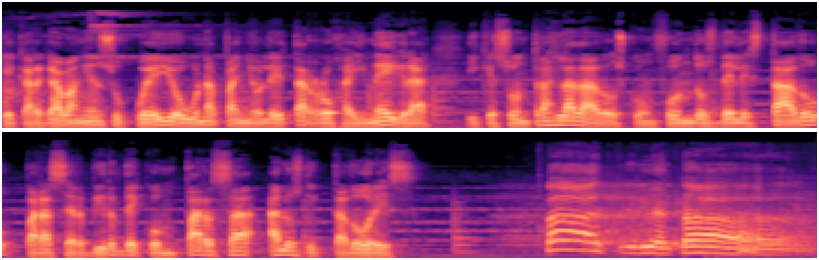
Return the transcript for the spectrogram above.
que cargaban en su cuello una pañoleta roja y negra y que son trasladados con fondos del Estado para servir de comparsa a los dictadores. Paz y libertad.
